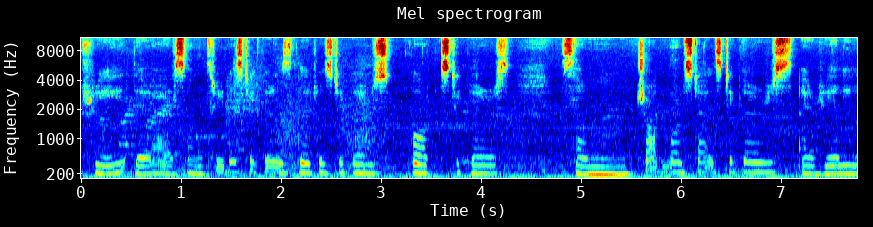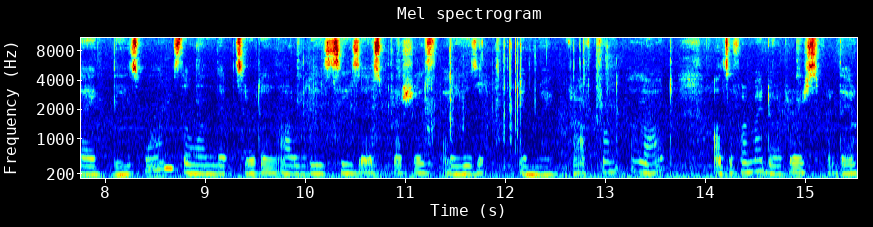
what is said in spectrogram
tree. There are some 3d stickers glitter stickers cork stickers some chalkboard style stickers. I really like these ones the one that's written already scissors brushes i use it in my craft room a lot. Also for my daughters for their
